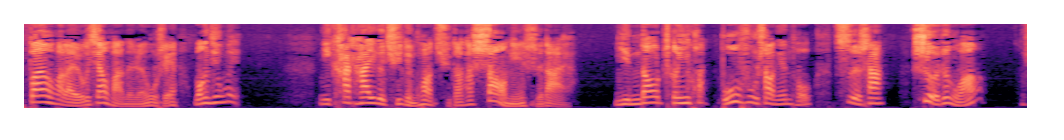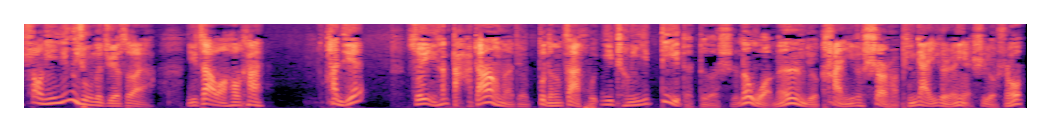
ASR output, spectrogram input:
翻回来有个相反的人物，谁？汪精卫。你咔嚓一个取景框取到他少年时代呀，引刀成一块，不负少年头，刺杀摄政王，少年英雄的角色呀。你再往后看，汉奸。所以你看打仗呢，就不能在乎一城一地的得失。那我们就看一个事儿啊，评价一个人也是，有时候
